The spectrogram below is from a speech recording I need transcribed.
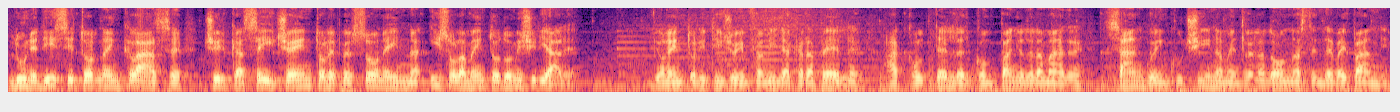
lunedì si torna in classe, circa 600 le persone in isolamento domiciliare. Violento litigio in famiglia a Carapelle, accoltella il compagno della madre, sangue in cucina mentre la donna stendeva i panni.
